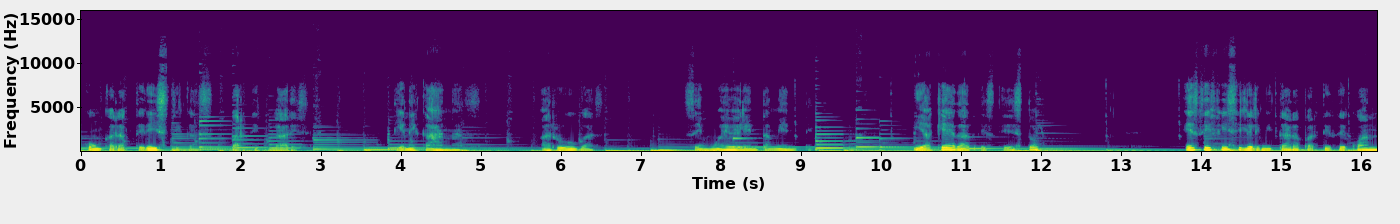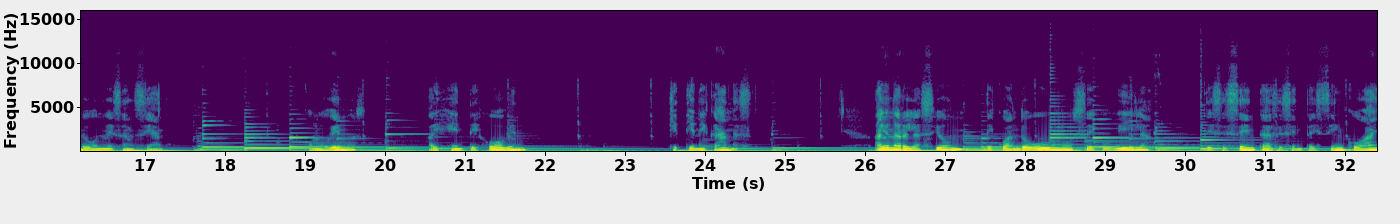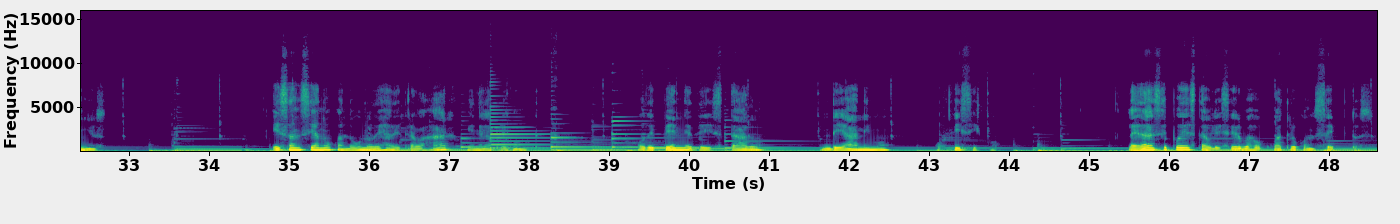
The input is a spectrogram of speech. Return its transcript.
con características particulares. Tiene canas, arrugas, se mueve lentamente. ¿Y a qué edad es esto? Es difícil delimitar a partir de cuándo uno es anciano. Como vemos, hay gente joven que tiene canas. Hay una relación de cuando uno se jubila de 60 a 65 años. ¿Es anciano cuando uno deja de trabajar? Viene la pregunta. ¿O depende de estado de ánimo o físico? La edad se puede establecer bajo cuatro conceptos.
